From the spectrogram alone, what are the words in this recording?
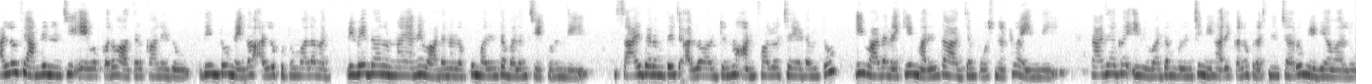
అల్లు ఫ్యామిలీ నుంచి ఏ ఒక్కరూ హాజరు కాలేదు. దీంతో మెగా అల్లు కుటుంబాల మధ్య విభేదాలున్నాయనే వాదనలకు మరింత బలం చేకూరింది. సాయి ధరమ్ తేజ్ అల్లు అర్జున్ను అన్ఫాలో చేయడంతో ఈ వాదనకి మరింత ఆజ్యం పోసినట్లు అయింది. తాజాగా ఈ వివాదం గురించి నిహారికను ప్రశ్నించారు మీడియా వాళ్ళు.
